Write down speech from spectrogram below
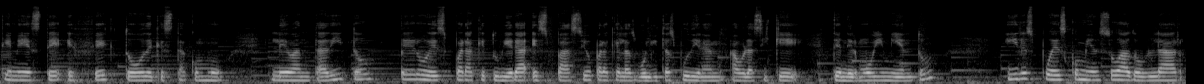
tiene este efecto de que está como levantadito, pero es para que tuviera espacio para que las bolitas pudieran ahora sí que tener movimiento y después comienzo a doblar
